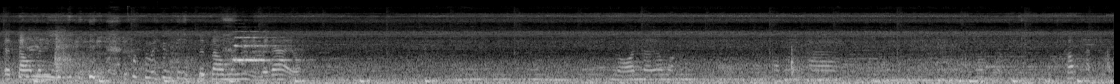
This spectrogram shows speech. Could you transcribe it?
แต่เตามันหลีแต่เตามันหลีไม่ได้หรอ ร้อนนะระวังขอบคุณค่ะข้าวผัดผัด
